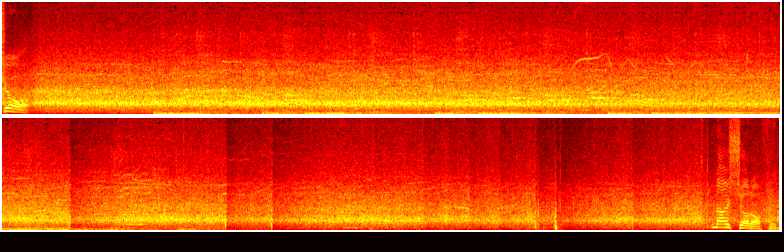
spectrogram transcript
shot. Shot offered.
